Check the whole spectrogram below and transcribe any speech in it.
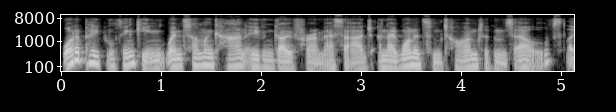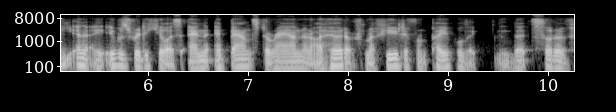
What are people thinking when someone can't even go for a massage and they wanted some time to themselves? Like, and it, was ridiculous, and it bounced around. And I heard it from a few different people that that sort of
